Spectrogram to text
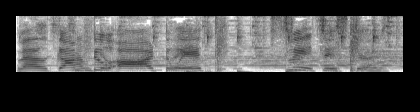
Welcome to Art with Sweet Sisters.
